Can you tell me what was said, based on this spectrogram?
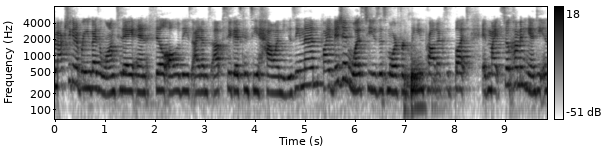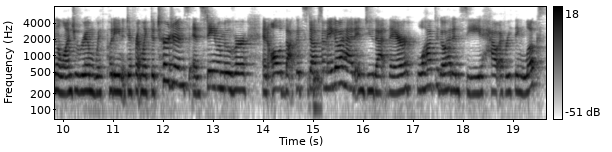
I'm actually gonna bring you guys along today and fill all of these items up so you guys can see how I'm using them. My vision was to use this more for cleaning products, but it might still come in handy in the laundry room with putting different like detergents and stain remover and all of that good stuff. So I may go ahead and do that there. We'll have to go ahead and see how everything looks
